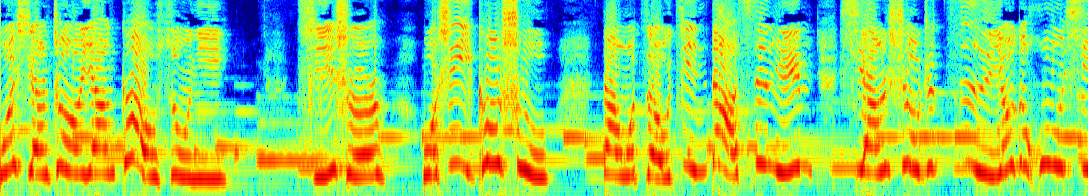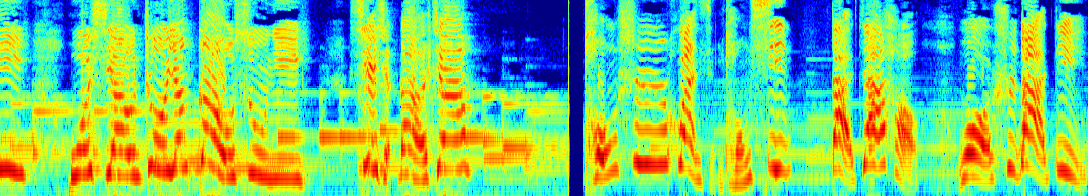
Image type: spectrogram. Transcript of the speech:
我想这样告诉你：其实我是一棵树，当我走进大森林，享受着自由的呼吸，我想这样告诉你。谢谢大家。童诗唤醒童心，大家好。我是大地，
